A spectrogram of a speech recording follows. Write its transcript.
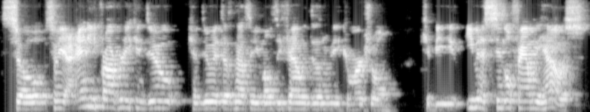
So, so yeah, any property can do can do it. Doesn't have to be multifamily. Doesn't have to be commercial. Can be even a single family house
